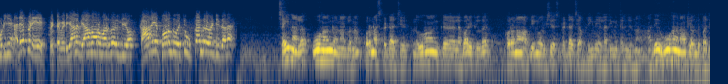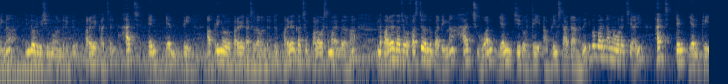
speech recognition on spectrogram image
முடியும்? அது எப்படி? வெட்ட வெடியால வியாபாரம் வருதோ இல்லையோ கடைய திறந்து வச்சு உட்கார்ந்துட வேண்டியதானே சைனாவில் ஊஹாங்கிற நாட்டில் தான் கொரோனா ஸ்ப்ரெட் ஆச்சு. அந்த ஊஹாங் லெபார்ட்டரியில் தான் கொரோனா அப்படிங்கிற ஒரு விஷயம் ஸ்ப்ரெட் ஆச்சு அப்படிங்கிறது எல்லாத்தையுமே தெரிஞ்சிருந்தோம் அதே ஊகா நாட்டில் வந்து பார்த்தீங்கன்னா இந்த ஒரு விஷயமும் வந்திருக்கு. பறவை காய்ச்சல் ஹச் டென் என் த்ரீ அப்படிங்கிற ஒரு பறவை காய்ச்சல் தான் வந்திருக்கு. பறவை காய்ச்சல் பல வருஷமாக இருந்தது தான் இந்த பறவை காய்ச்சலோட ஃபர்ஸ்ட் வந்து பார்த்தீங்கன்னா H one N zero three அப்படின்னு ஸ்டார்ட் ஆனது. இப்போ பரிணாம வளர்ச்சி ஆகி ஹச் டென் என் த்ரீ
